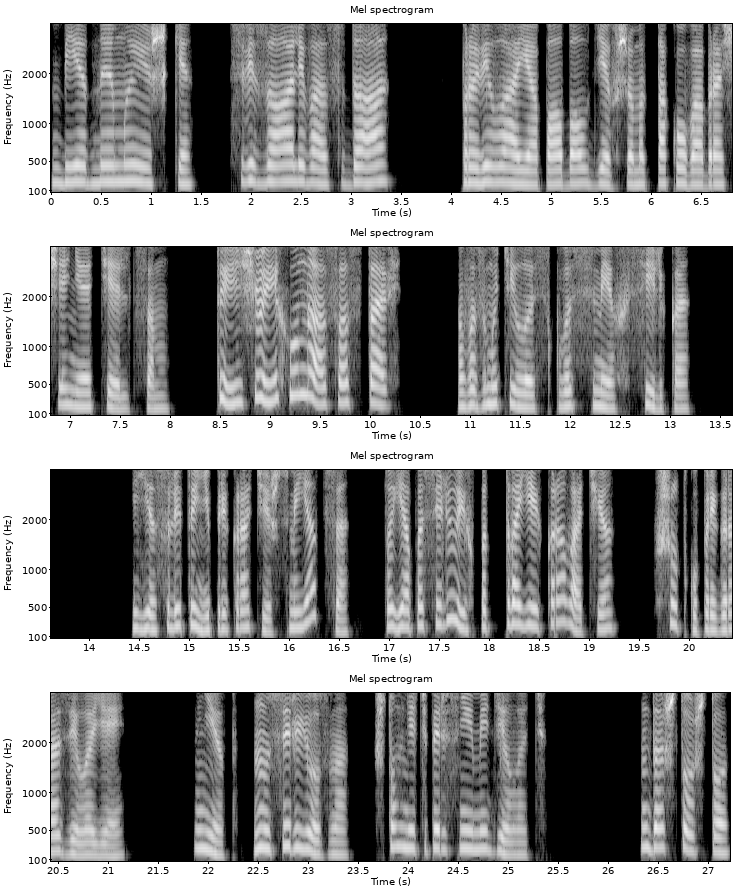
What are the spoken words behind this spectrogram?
«Бедные мышки, связали вас, да?» Провела я по обалдевшим от такого обращения тельцам. «Ты еще их у нас оставь!» Возмутилась сквозь смех Силька. «Если ты не прекратишь смеяться, то я поселю их под твоей кроватью», в шутку пригрозила ей. «Нет, ну серьезно, что мне теперь с ними делать?» «Да что-что,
